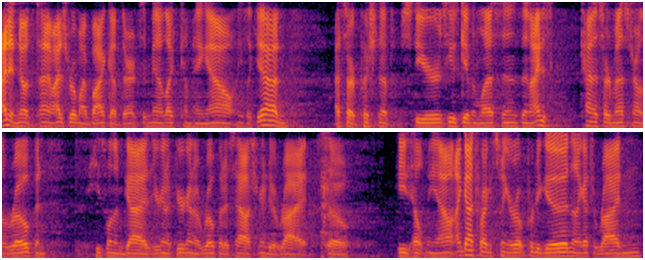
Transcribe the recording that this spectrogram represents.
I didn't know at the time. I just rode my bike up there and said, "Man, I'd like to come hang out." And he's like, "Yeah." And I started pushing up steers. He was giving lessons, and I just kind of started messing around with the rope. And he's one of them guys. You're gonna if you're gonna rope at his house, you're gonna do it right. So he'd help me out. And I got to where I could swing a rope pretty good. Then I got to riding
